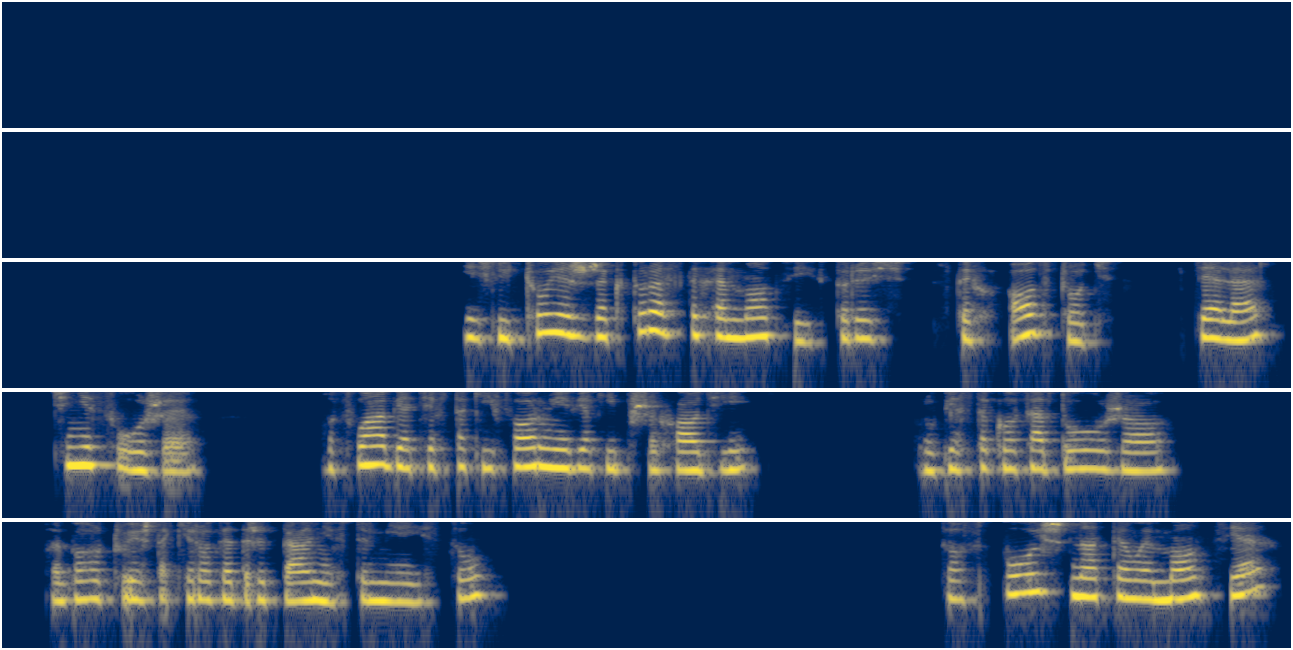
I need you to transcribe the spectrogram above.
Jeśli czujesz, że któraś z tych emocji, któryś z tych odczuć w ciele ci nie służy, osłabia cię w takiej formie, w jakiej przychodzi, lub jest tego za dużo, albo czujesz takie rozedrganie w tym miejscu, to spójrz na tę emocję,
